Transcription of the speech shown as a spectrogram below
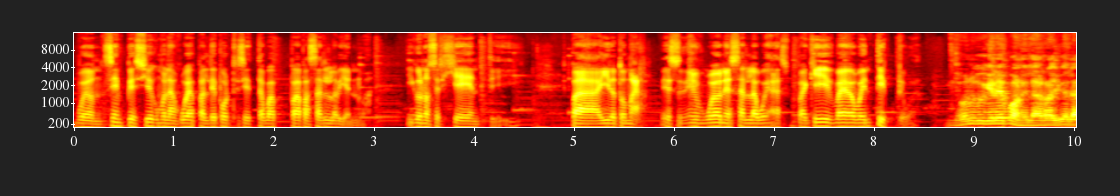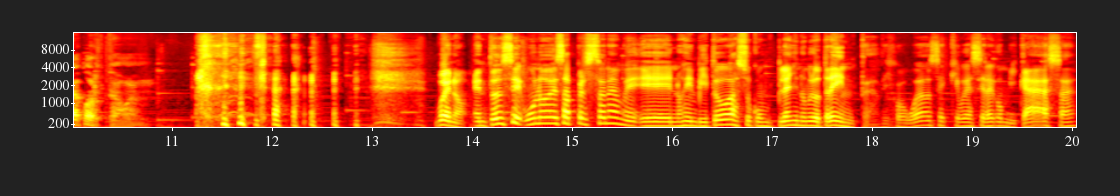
bueno, siempre he sido como las weas para el deporte, si está para pasarla bien nomás. Y conocer gente, y para ir a tomar. Es, el weón, esa es la wea. ¿Para qué vaya a mentirte, weón? Lo único que le pone, la rayuela corta, weón. bueno, entonces uno de esas personas me, eh, nos invitó a su cumpleaños número 30. Dijo, weón, sé que voy a hacer algo en mi casa.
